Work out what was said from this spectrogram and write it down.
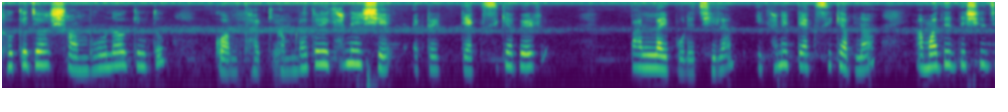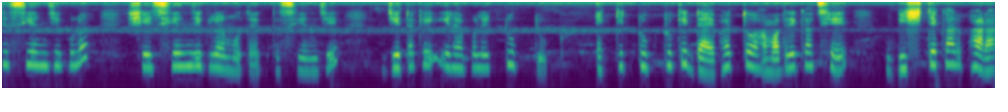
ঠকে যাওয়ার সম্ভাবনাও কিন্তু কম থাকে। আমরা তো এখানে এসে একটা ট্যাক্সি ক্যাবের পাল্লায় পড়েছিলাম। এখানে ট্যাক্সি ক্যাব না আমাদের দেশের যে সিএনজিগুলো সেই সিএনজিগুলোর মতো একটা সিএনজি যেটাকে এরা বলে টুকটুক। একটি টুকটুকের ড্রাইভার তো আমাদের কাছে বিশ টাকার ভাড়া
